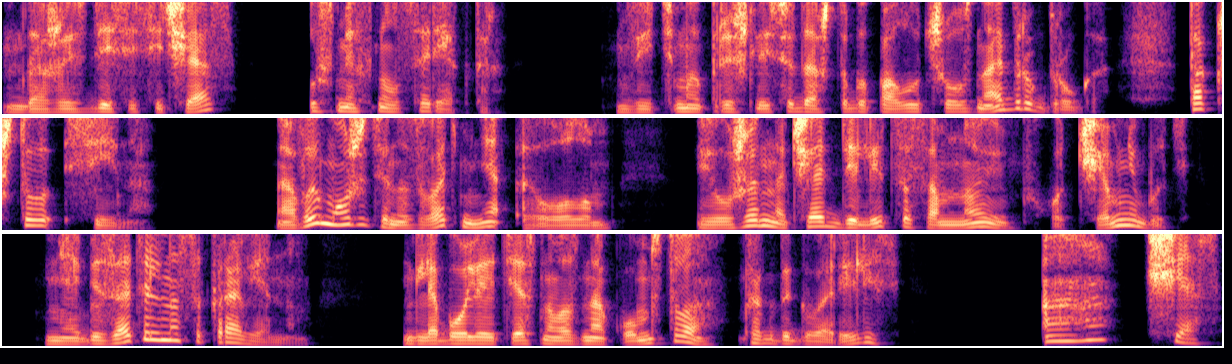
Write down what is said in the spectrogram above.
«Даже здесь и сейчас?» — усмехнулся ректор. «Ведь мы пришли сюда, чтобы получше узнать друг друга. Так что, Сина, а вы можете называть меня Эолом и уже начать делиться со мной хоть чем-нибудь, не обязательно сокровенным. Для более тесного знакомства, как договорились». «Ага, сейчас.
